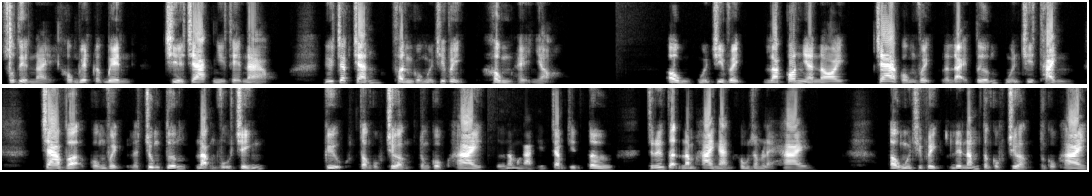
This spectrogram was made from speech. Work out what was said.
Số tiền này không biết các bên chia chác như thế nào, nhưng chắc chắn phần của Nguyễn Chí Vịnh không hề nhỏ. Ông Nguyễn Chí Vịnh là con nhà nòi, cha của ông Vịnh là Đại tướng Nguyễn Chí Thanh, cha vợ của ông Vịnh là Trung tướng Đặng Vũ Chính, cựu Tổng cục trưởng Tổng cục 2 từ năm 1994 cho đến tận năm 2002. Ông Nguyễn Chí Vịnh lên nắm Tổng cục trưởng Tổng cục 2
